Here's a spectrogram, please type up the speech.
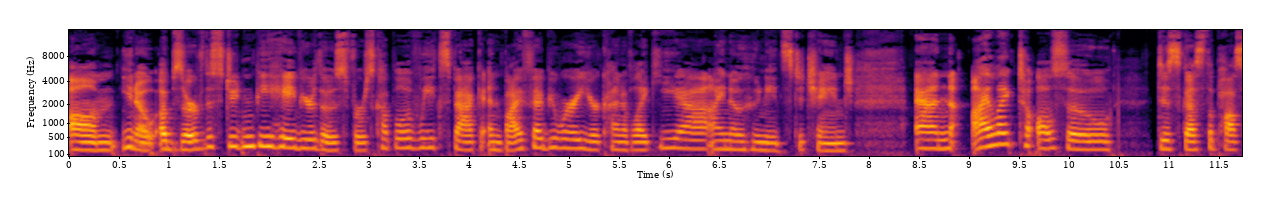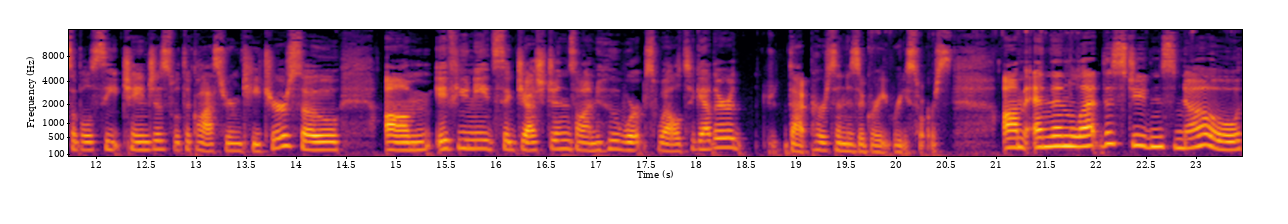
um, you know, observe the student behavior those first couple of weeks back. And by February, you're kind of like, yeah, I know who needs to change. And I like to also discuss the possible seat changes with the classroom teacher. So, um, if you need suggestions on who works well together, that person is a great resource. Um, and then let the students know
